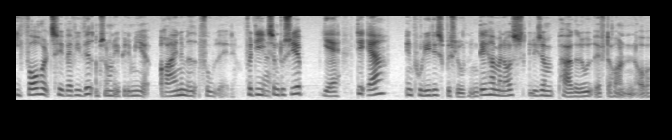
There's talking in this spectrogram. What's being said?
i forhold til, hvad vi ved om sådan nogle epidemier, regne med at få ud af det. Fordi, ja. som du siger, ja, det er en politisk beslutning. Det har man også ligesom pakket ud efterhånden, og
